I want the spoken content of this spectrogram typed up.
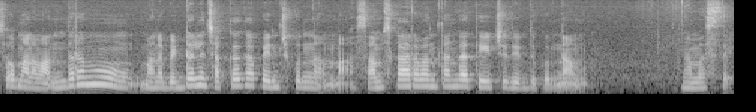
సో మనం అందరము మన బిడ్డల్ని చక్కగా పెంచుకుందాం సంస్కారవంతంగా తీర్చిదిద్దుకుందాము. నమస్తే.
